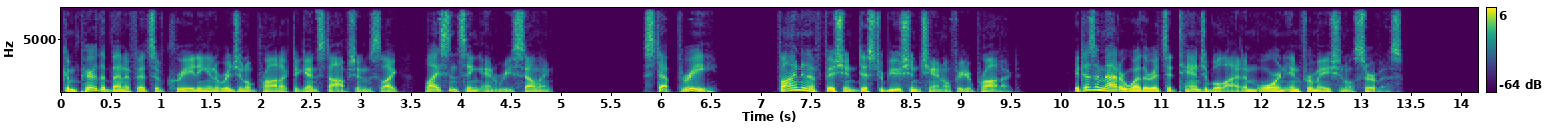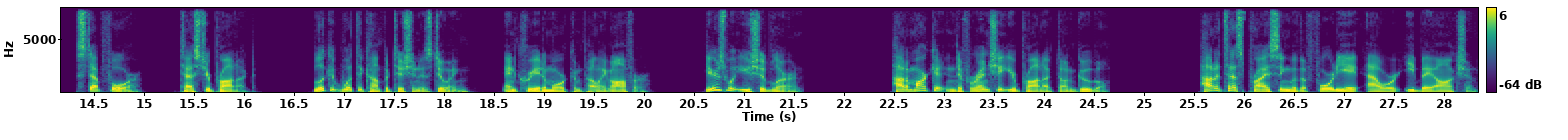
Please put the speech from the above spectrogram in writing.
Compare the benefits of creating an original product against options like licensing and reselling. Step 3. Find an efficient distribution channel for your product. It doesn't matter whether it's a tangible item or an informational service. Step 4. Test your product. Look at what the competition is doing and create a more compelling offer. Here's what you should learn. How to market and differentiate your product on Google. How to test pricing with a 48-hour eBay auction.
